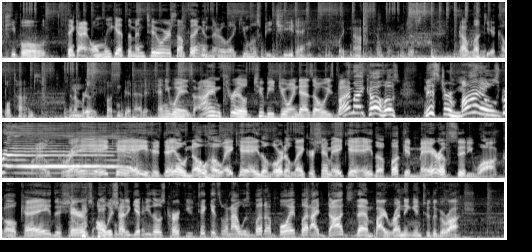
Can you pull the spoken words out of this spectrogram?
people think I only get them in two or something, and they're like, "You must be cheating." It's like, no, I'm I'm just got lucky a couple times, and I'm really fucking good at it. Anyways, I am thrilled to be joined, as always, by my co-host, Mr. Miles Gray. Miles Gray, aka Hideo Noho, aka the Lord of Lancashire, aka the fucking mayor of City Walk. Okay, the sheriffs always try to get me those curfew tickets when I was but a boy, but I dodged them by running into the garage.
